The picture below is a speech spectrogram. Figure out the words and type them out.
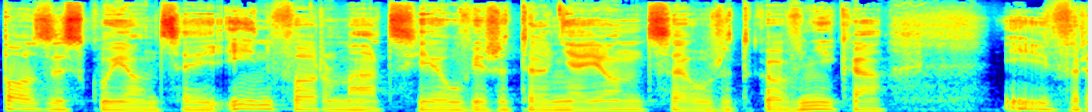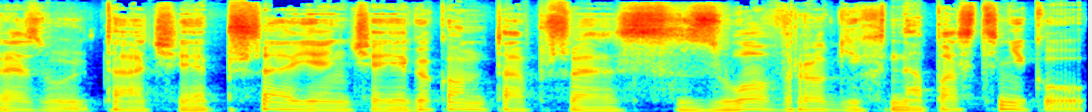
pozyskującej informacje uwierzytelniające użytkownika i w rezultacie przejęcie jego konta przez złowrogich napastników.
